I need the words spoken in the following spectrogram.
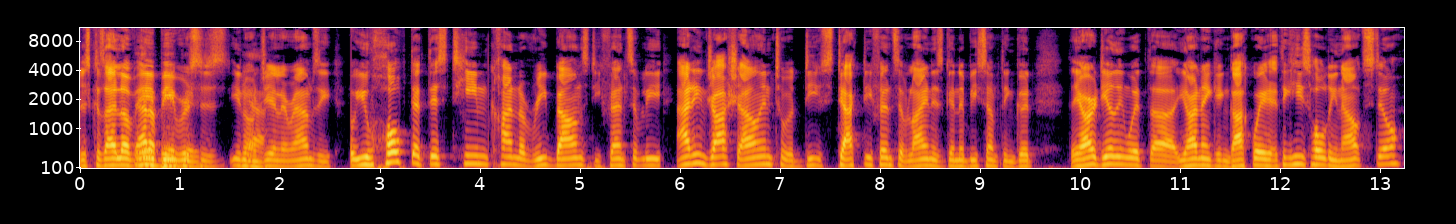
just because I love That'll AB versus you know yeah. Jalen Ramsey. But you hope that this team kind of rebounds defensively. Adding Josh Allen to a deep stacked defensive line is going to be something good. They are dealing with uh, Yannick Ngakoue. I think he's holding out still.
